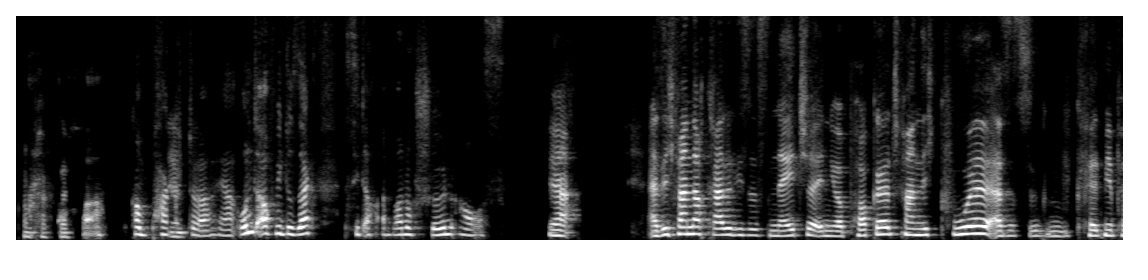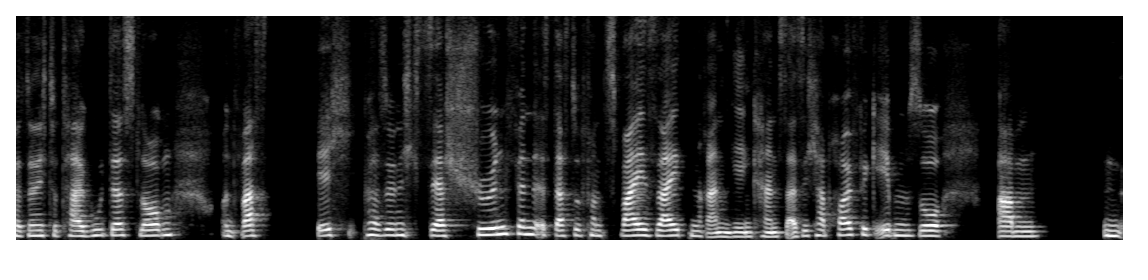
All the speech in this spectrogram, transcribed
kompakter. kompakter, ja. ja. Und auch, wie du sagst, es sieht auch einfach noch schön aus. Ja, also ich fand auch gerade dieses Nature in Your Pocket fand ich cool. Also es gefällt mir persönlich total gut, der Slogan. Und was ich persönlich sehr schön finde, ist, dass du von zwei Seiten rangehen kannst. Also ich habe häufig eben so ähm, ein,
